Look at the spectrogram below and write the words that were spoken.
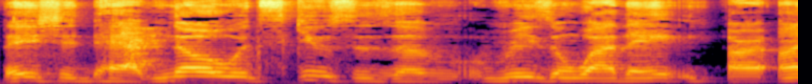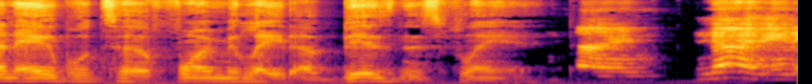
they should have no excuses of reason why they are unable to formulate a business plan. None. None. And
